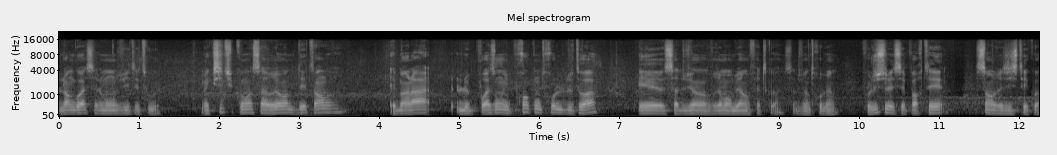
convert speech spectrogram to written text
L'angoisse, elle monte vite et tout. Mais que si tu commences à vraiment te détendre, et ben là, le poison il prend contrôle de toi et euh, ça devient vraiment bien en fait quoi. Ça devient trop bien. Faut juste se laisser porter sans résister quoi.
